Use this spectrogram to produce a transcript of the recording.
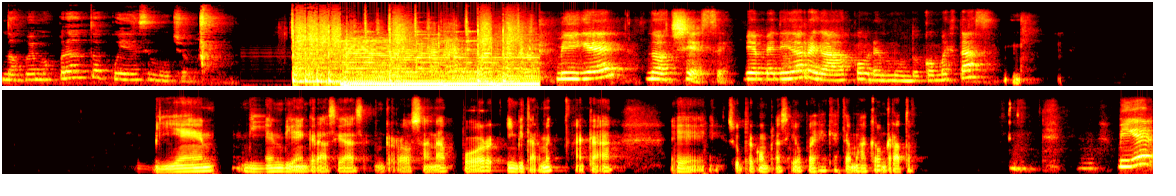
Nos vemos pronto, cuídense mucho. Miguel Nochese, bienvenido a Regados por el Mundo. ¿Cómo estás? Bien, bien, bien. Gracias, Rosana, por invitarme acá. Eh, Súper complacido, pues, que estemos acá un rato. Miguel,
